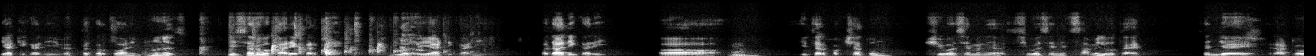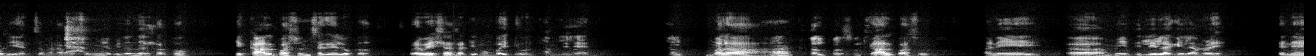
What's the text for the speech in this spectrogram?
या ठिकाणी व्यक्त करतो आणि म्हणूनच हे सर्व कार्यकर्ते या ठिकाणी पदाधिकारी इतर पक्षातून शिवसेने शिवसेनेत सामील होत आहेत. संजय राठोड यांचं मनापासून मी अभिनंदन करतो. की कालपासून सगळे लोक प्रवेशासाठी मुंबईत येऊन थांबलेले आहेत. मला हा? कालपासून. कालपासून. आणि मी दिल्लीला गेल्यामुळे त्याने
